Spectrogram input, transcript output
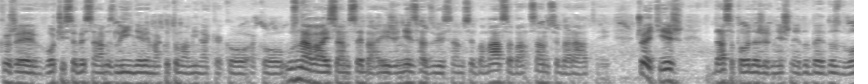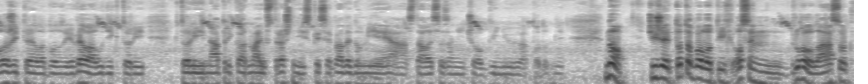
akože voči sebe sám zlý, neviem ako to mám inak, ako, ako uznáva aj sám seba, hej, že nezhadzuje sám seba, má seba, sám seba rád. Hej. Čo je tiež, dá sa povedať, že v dnešnej dobe je dosť dôležité, lebo je veľa ľudí, ktorí, ktorí napríklad majú strašne nízke sebavedomie a stále sa za niečo obvinujú a podobne. No, čiže toto bolo tých 8 druhov lások,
